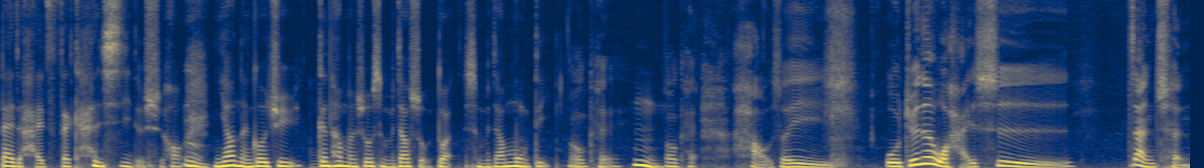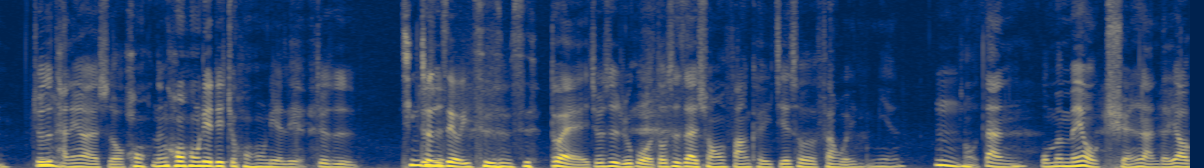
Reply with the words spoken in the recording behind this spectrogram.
带着孩子在看戏的时候，嗯，你要能够去跟他们说什么叫手段，什么叫目的。OK，嗯，OK，好，所以我觉得我还是赞成，就是谈恋爱的时候，轰、嗯、能轰轰烈烈就轰轰烈烈，就是。青春只有一次，是不是？对，就是如果都是在双方可以接受的范围里面，嗯，哦，但我们没有全然的要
